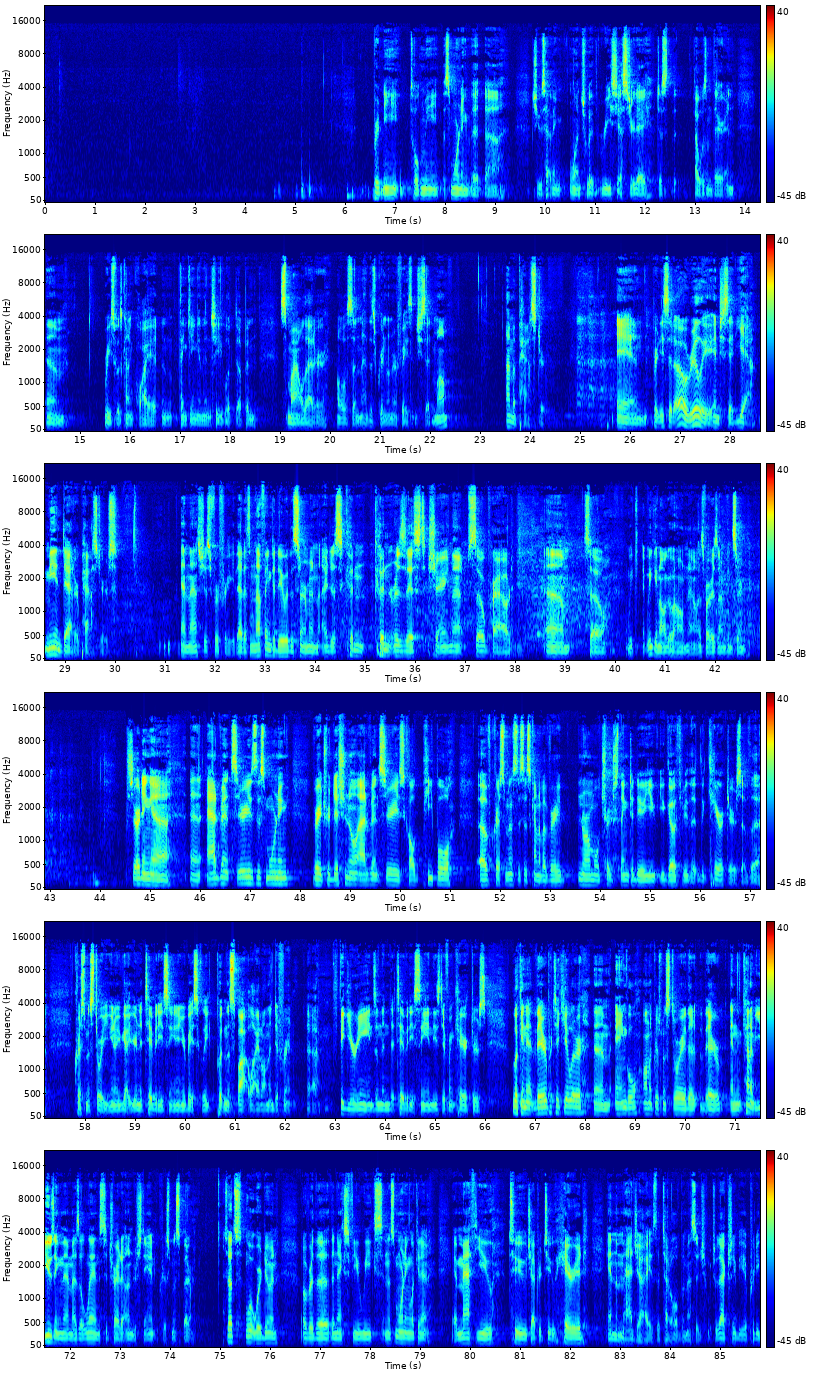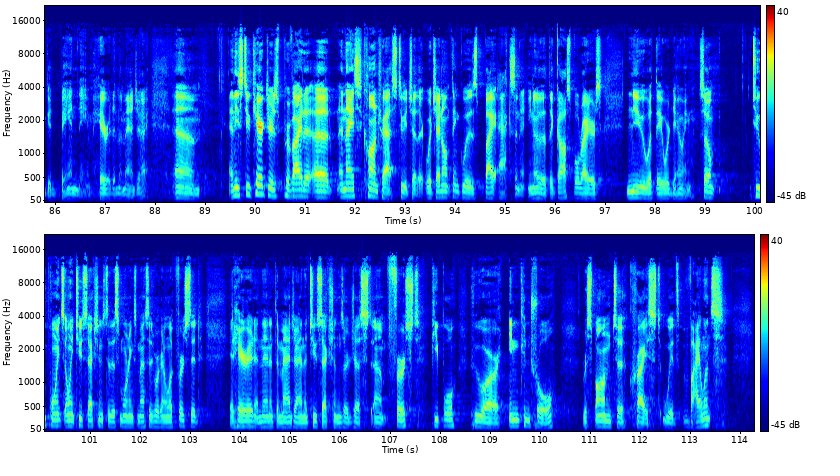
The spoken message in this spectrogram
Brittany told me this morning that uh, she was having lunch with Reese yesterday. Just that I wasn't there, and um, Reese was kind of quiet and thinking, and then she looked up and smiled at her. All of a sudden, had this grin on her face, and she said, "Mom, I'm a pastor." And Brittany said, "Oh, really?" And she said, "Yeah, me and Dad are pastors." And that's just for free. That has nothing to do with the sermon. I just couldn't couldn't resist sharing that. So proud. Um, so we we can all go home now, as far as I'm concerned. Starting uh, an Advent series this morning, very traditional Advent series called People of Christmas. This is kind of a very normal church thing to do. You you go through the, the characters of the Christmas story. You know, you've got your nativity scene, and you're basically putting the spotlight on the different uh, figurines and the nativity scene, these different characters, looking at their particular um, angle on the Christmas story, they're, they're, and kind of using them as a lens to try to understand Christmas better. So that's what we're doing over the, the next few weeks. And this morning, looking at, at Matthew 2, chapter 2, Herod and the Magi is the title of the message, which would actually be a pretty good band name, Herod and the Magi. Um, and these two characters provide a, a, a, nice contrast to each other, which I don't think was by accident. You know, that the gospel writers knew what they were doing. So, two points, only two sections to this morning's message. We're going to look first at, at Herod and then at the Magi. And the two sections are just um, first, people who are in control respond to Christ with violence.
